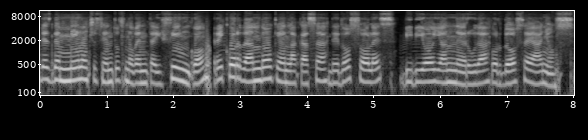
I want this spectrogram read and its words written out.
desde 1895, recordando que en la casa de dos soles vivió Jan Neruda por 12 años.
